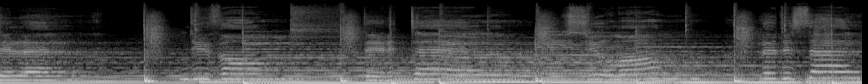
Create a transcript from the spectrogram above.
C'était l'air du vent délétère. Sûrement le désert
